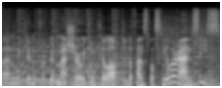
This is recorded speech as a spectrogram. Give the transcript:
Then we can, for good measure, we can kill off the defenseless healer and cease.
